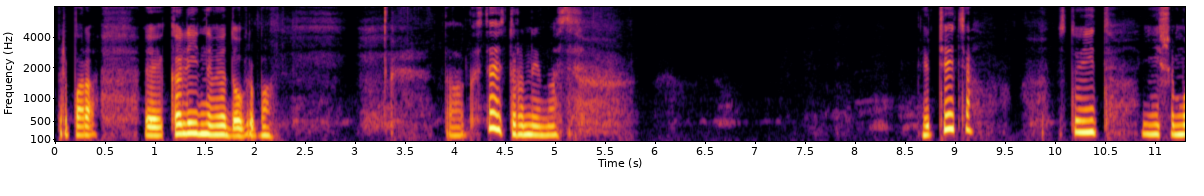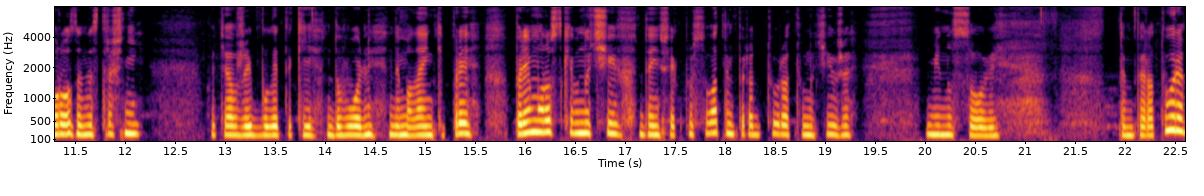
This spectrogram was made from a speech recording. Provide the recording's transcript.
препара... е, калійними добрива. Так, з цієї сторони у нас гірчиця стоїть, їй ще морози не страшні. Хоча вже й були такі доволі немаленькі при, приморозки вночі, день ще як плюсова температура, то вночі вже мінусові температури.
